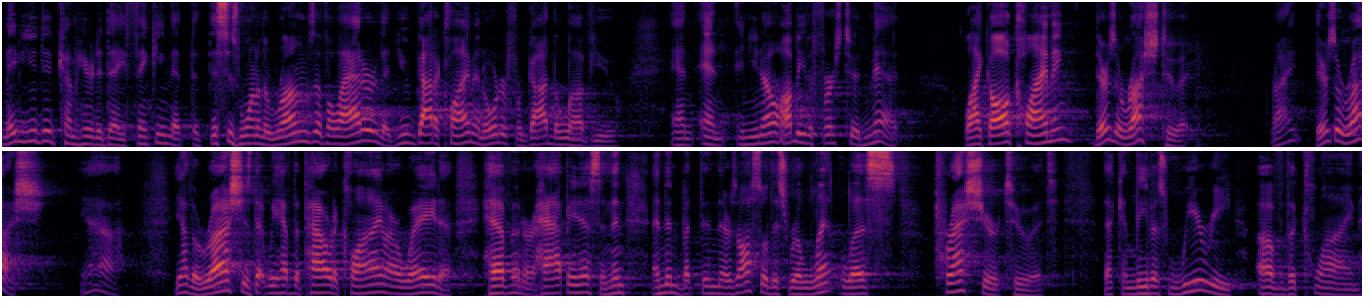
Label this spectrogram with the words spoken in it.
maybe you did come here today thinking that, that this is one of the rungs of the ladder that you've got to climb in order for God to love you. And, and, and you know, I'll be the first to admit, like all climbing, there's a rush to it, right? There's a rush. Yeah. Yeah, the rush is that we have the power to climb our way to heaven or happiness. And then, and then, but then there's also this relentless pressure to it that can leave us weary of the climb.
